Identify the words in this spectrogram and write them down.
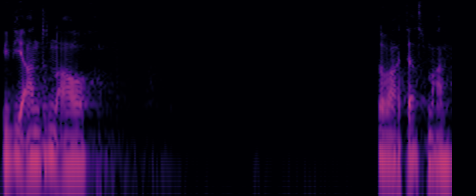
wie die anderen auch. Soweit erstmal.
